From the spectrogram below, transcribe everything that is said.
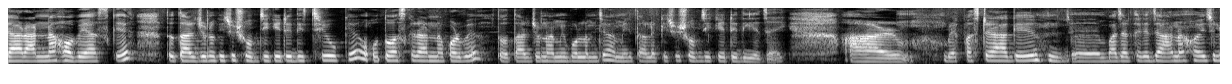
যা রান্না হবে আজকে, তো তার জন্য কিছু সবজি কেটে দিচ্ছি ওকে। ও তো আজকে রান্না করবে, তো তার জন্য আমি বললাম যে আমি তাহলে কিছু সবজি কেটে দিয়ে যাই। আর ব্রেকফাস্টের আগে বাজার থেকে যা আনা হয়েছিল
